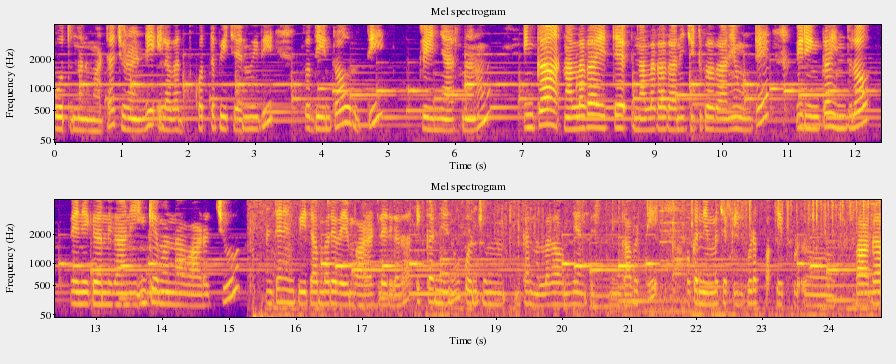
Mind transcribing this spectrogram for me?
పోతుందనమాట చూడండి ఇలాగ కొత్త పీచాను ఇది. సో దీంతో రుద్ది క్లీన్ చేస్తున్నాను. ఇంకా నల్లగా అయితే నల్లగా కానీ జిడ్డుగా కానీ ఉంటే మీరు ఇంకా ఇందులో వెనిగర్ని కానీ ఇంకేమన్నా వాడచ్చు. అంటే నేను పీతాంబరి ఏం వాడట్లేదు కదా. ఇక్కడ నేను కొంచెం ఇంకా నల్లగా ఉంది అనిపిస్తుంది. కాబట్టి ఒక నిమ్మ చెక్క ఇది కూడా ఎప్పుడు బాగా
